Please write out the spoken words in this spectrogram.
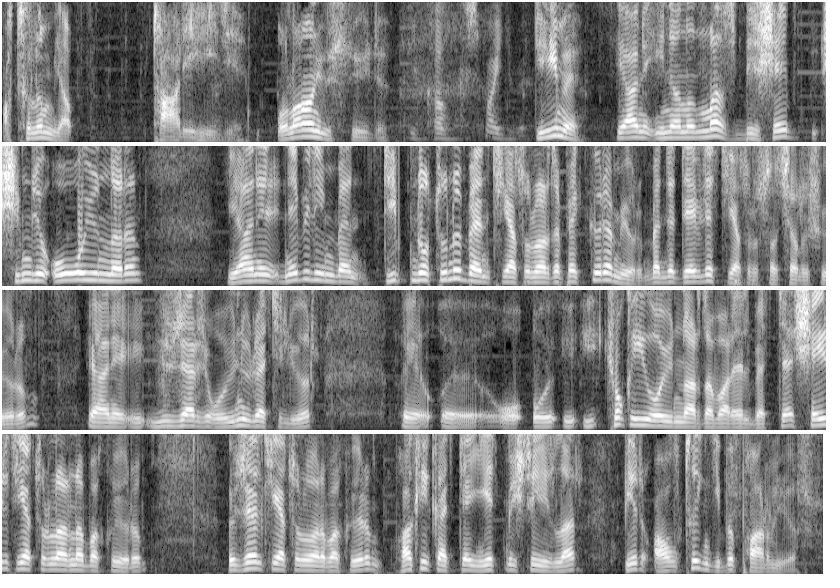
atılım yap tarihiydi. Olağanüstüydü. Bir kalkışma gibi. Değil mi? Yani inanılmaz bir şey. Şimdi o oyunların yani ne bileyim ben dipnotunu ben tiyatrolarda pek göremiyorum. Ben de devlet tiyatrosunda çalışıyorum. Yani yüzlerce oyun üretiliyor. Ee, e, o, o- çok iyi oyunlar da var elbette. Şehir tiyatrolarına bakıyorum. Özel tiyatrolara bakıyorum. Hakikaten 70'li yıllar bir altın gibi parlıyor.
